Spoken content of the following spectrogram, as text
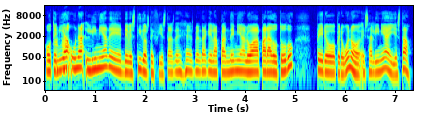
o tenía una línea de, vestidos de fiesta. Es, verdad que la pandemia lo ha parado todo, pero, pero bueno, esa línea ahí está.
